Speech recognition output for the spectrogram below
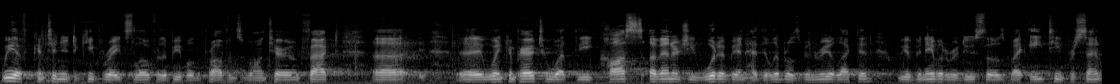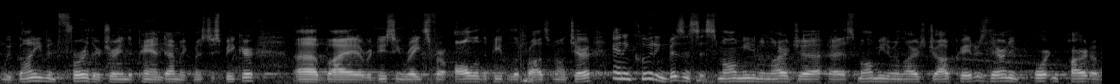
We have continued to keep rates low for the people of the province of Ontario. In fact, when compared to what the costs of energy would have been had the Liberals been re-elected, we have been able to reduce those by 18 percent. We've gone even further during the pandemic, Mr. Speaker, by reducing rates for all of the people of the province of Ontario, and including businesses, small, medium, and large, uh, uh, small, medium, and large job creators. They're an important part of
